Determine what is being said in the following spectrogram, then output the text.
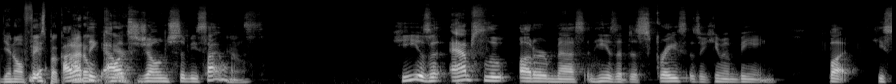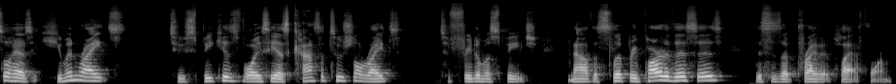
you know, Facebook. Yeah, I, don't I, don't think care. Alex Jones should be silenced. He is an absolute utter mess and he is a disgrace as a human being. But he still has human rights to speak his voice. He has constitutional rights to freedom of speech. Now, the slippery part of this is this is a private platform.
